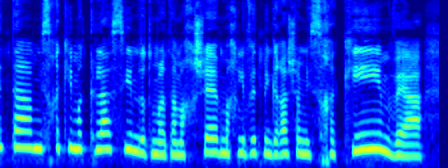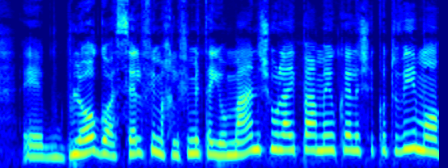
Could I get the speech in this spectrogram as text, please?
את המשחקים הקלאסיים? זאת אומרת, המחשב מחליף את מגרש המשחקים, והבלוג או הסלפי מחליפים את היומן שאולי פעם היו כאלה שכותבים, או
